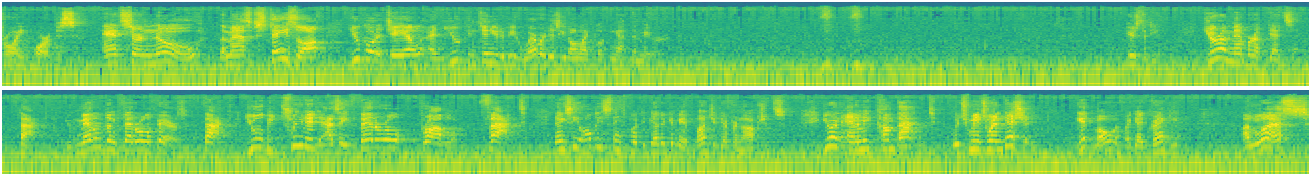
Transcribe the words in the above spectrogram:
Roy Orbison? Answer no, the mask stays off, you go to jail, and you continue to be whoever it is you don't like looking at in the mirror. Here's the deal. You're a member of DedSec. Fact. You've meddled in federal affairs. Fact. You will be treated as a federal problem. Fact. Now, you see, all these things put together give me a bunch of different options. You're an enemy combatant, which means rendition. Gitmo, if I get cranky. Unless,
